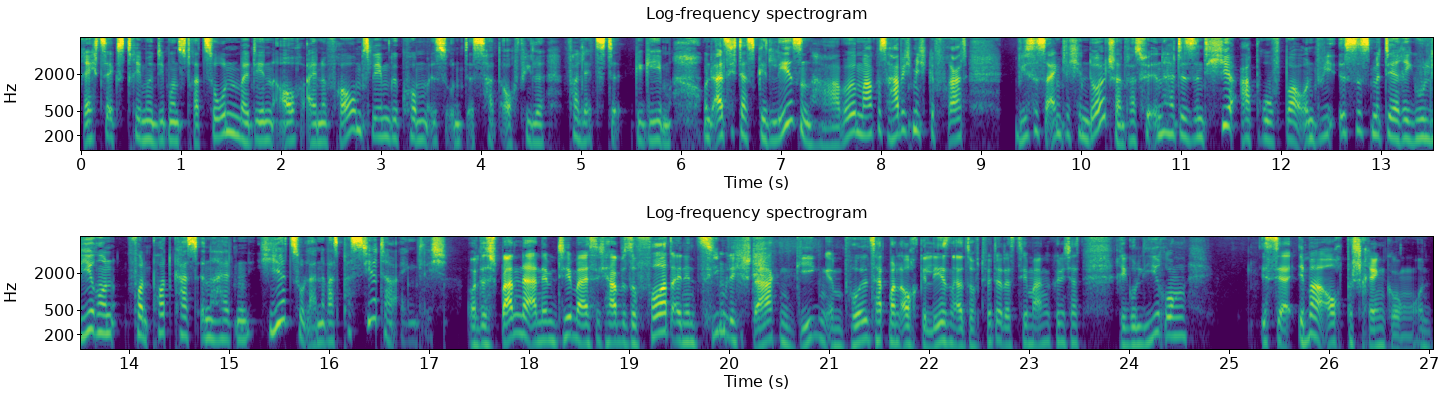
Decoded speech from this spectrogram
rechtsextreme Demonstrationen, bei denen auch eine Frau ums Leben gekommen ist und es hat auch viele Verletzte gegeben. Und als ich das gelesen habe, Markus, habe ich mich gefragt, wie ist es eigentlich in Deutschland? Was für Inhalte sind hier abrufbar? Und wie ist es mit der Regulierung von Podcast-Inhalten hierzulande? Was passiert da eigentlich? Und das Spannende an dem Thema ist, ich habe sofort einen ziemlich starken Gegenimpuls, hat man auch gelesen, als du auf Twitter das Thema angekündigt hast. Regulierung ist ja immer auch Beschränkung. Und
